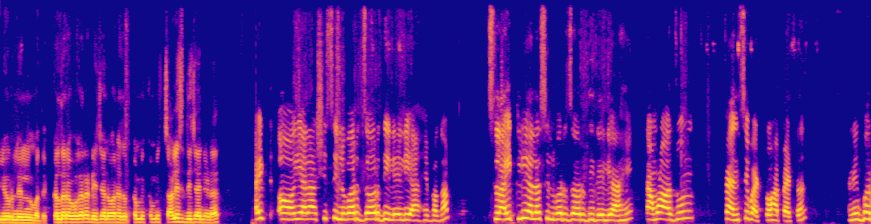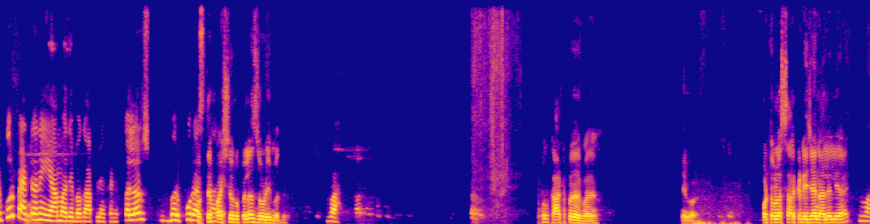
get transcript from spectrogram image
pure लिलनमध्ये. कलर वगैरे डिझाईन वर ह्याच्यात कमीत कमी चाळीस डिझाईन येणार. लाइट याला अशी सिल्वर जर दिलेली आहे बघा. स्लाइटली याला सिल्वर जर दिलेली आहे. त्यामुळे अजून फॅन्सी वाटतो हा पॅटर्न आणि भरपूर पॅटर्न आहे यामध्ये बघा आपल्याकडे. कलर भरपूर आहेत. पाचशे रुपयाला जोडीमध्ये. वा. पण काठमध्ये हे बघा. पटोला सारखी डिझाईन आलेली आहे. वा.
